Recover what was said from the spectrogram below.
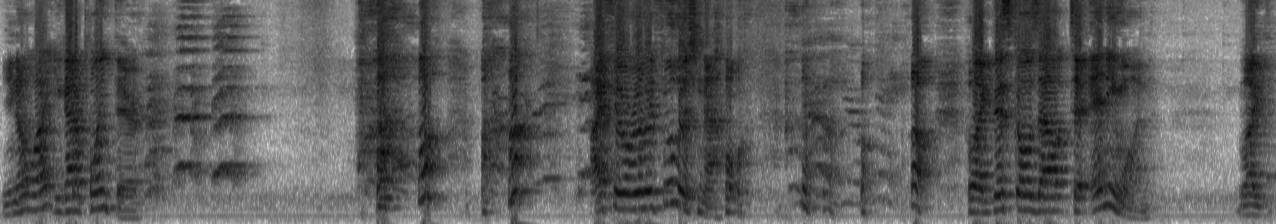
you know what? You got a point there. I feel really foolish now. No, you're okay. like this goes out to anyone. Like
